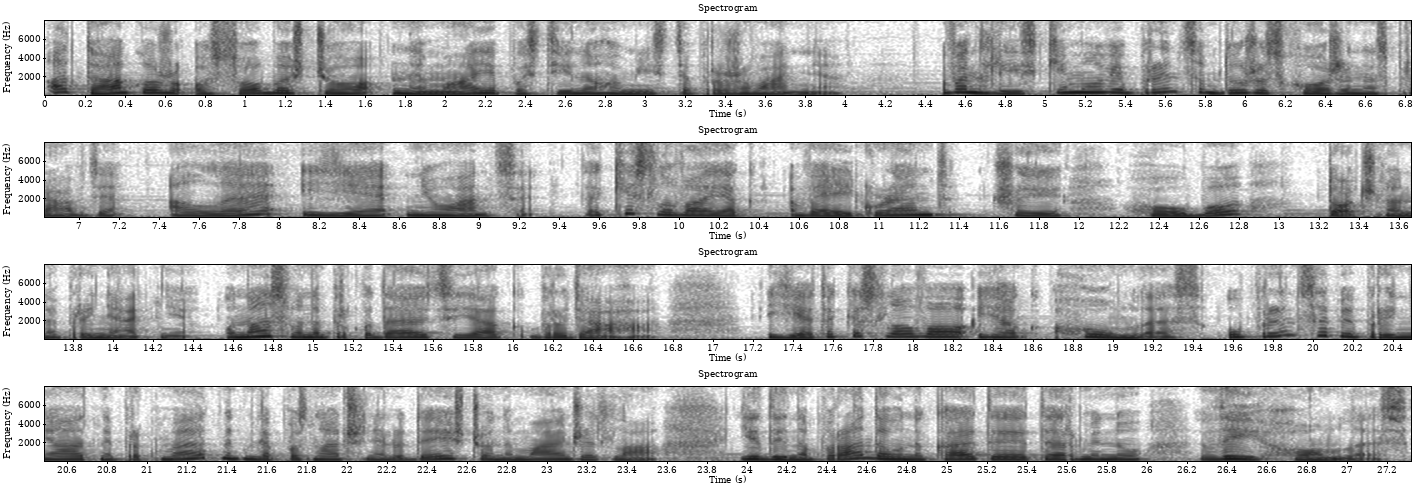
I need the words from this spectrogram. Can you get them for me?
а також особа, що не має постійного місця проживання. В англійській мові принцип дуже схожий насправді, але є нюанси. Такі слова, як vagrant чи hobo точно неприйнятні. У нас вони прикладаються як бродяга. Є таке слово як homeless. У принципі, прийнятний прикметник для позначення людей, що не мають житла. Єдина порада уникайте терміну the homeless.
